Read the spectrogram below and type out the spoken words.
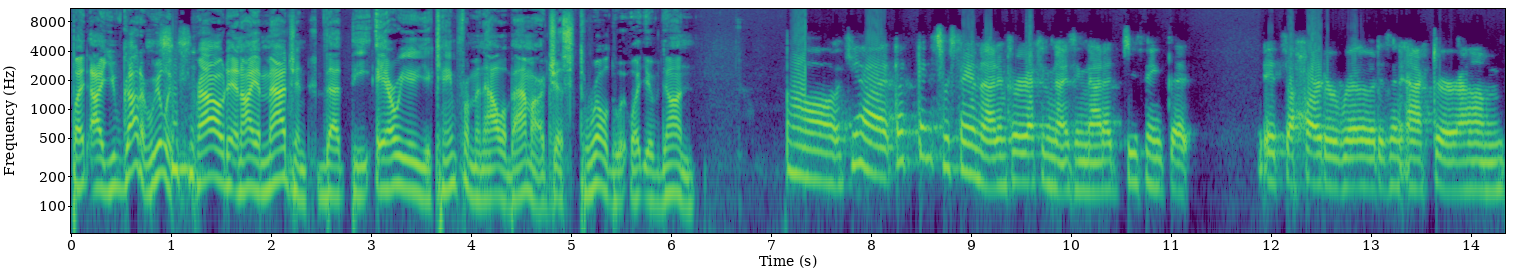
But uh, you've got to really be proud, and I imagine that the area you came from in Alabama are just thrilled with what you've done. Oh yeah, that, thanks for saying that and for recognizing that. I do think that it's a harder road as an actor um,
